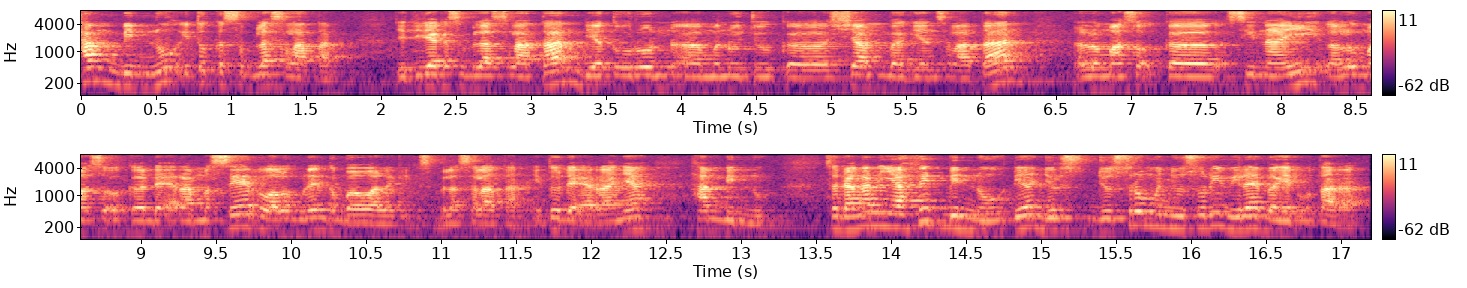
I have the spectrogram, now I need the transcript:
Ham bin Nuh itu ke sebelah selatan. Jadi dia ke sebelah selatan, dia turun uh, menuju ke Syam bagian selatan lalu masuk ke Sinai, lalu masuk ke daerah Mesir, lalu kemudian ke bawah lagi ke sebelah selatan. Itu daerahnya Ham bin Nuh. Sedangkan Yafid bin Nuh dia justru menyusuri wilayah bagian utara.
